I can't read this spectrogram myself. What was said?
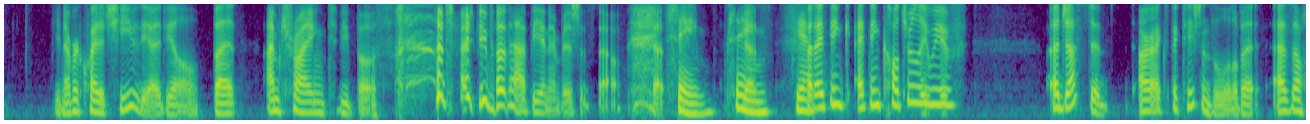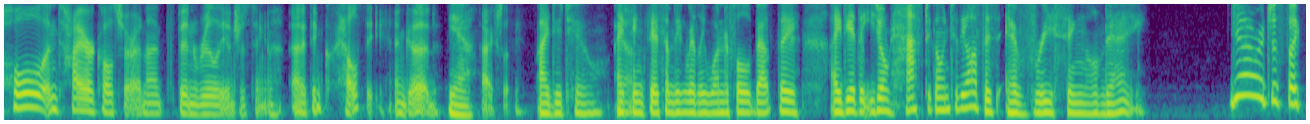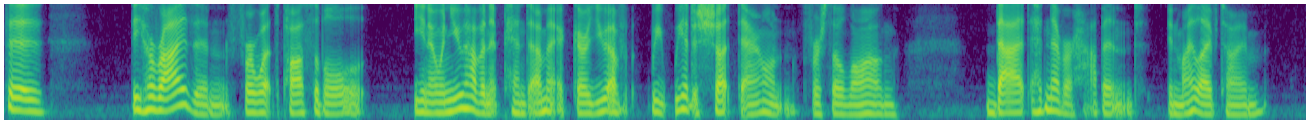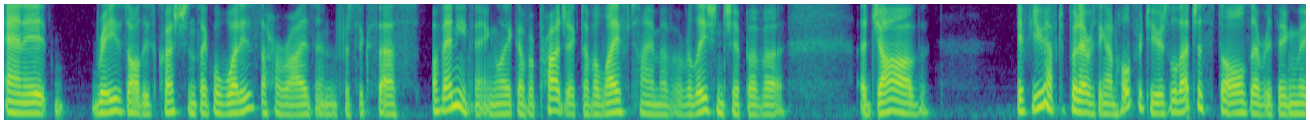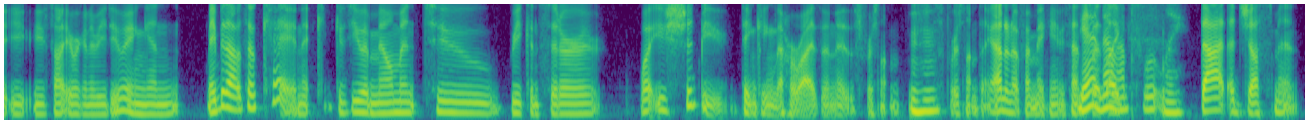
you never quite achieve the ideal. But I'm trying to be both. I'm trying to be both happy and ambitious now. Yes. Same. Same. Yes. Yeah. But I think I think culturally we've adjusted our expectations a little bit as a whole entire culture, and that's been really interesting and I think healthy and good. yeah. Actually, I do too. I think there's something really wonderful about the idea that you don't have to go into the office every single day. yeah, or just like the the horizon for what's possible. You know, when you have a pandemic or you have we we had to shut down for so long, that had never happened in my lifetime, and it raised all these questions like well what is the horizon for success of anything? Like of a project of a lifetime of a relationship of a a job? If you have to put everything on hold for two years well that just stalls everything that you, you thought you were going to be doing. And maybe that was okay and it gives you a moment to reconsider what you should be thinking the horizon is for some mm-hmm. for something i don't know if i'm making any sense yeah, no, like absolutely. that adjustment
